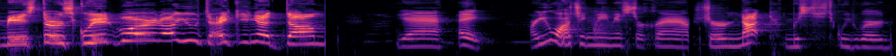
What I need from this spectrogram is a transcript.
Mr. Squidward, are you taking a dump? Yeah. Hey, are you watching me, Mr. Krabs? Sure not, Mr. Squidward.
